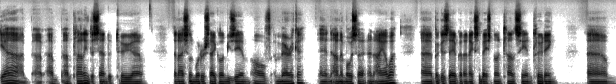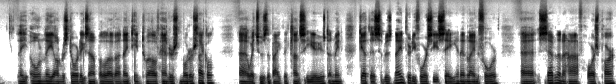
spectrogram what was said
"Yeah, I'm, I'm, planning to send it to uh, the National Motorcycle Museum of America in Anamosa in Iowa uh, because they've got an exhibition on Clancy, including." Um, the only unrestored example of a 1912 Henderson motorcycle, uh, which was the bike that Clancy used. I mean, get this, it was 934cc and inline four, uh, seven and a half horsepower,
